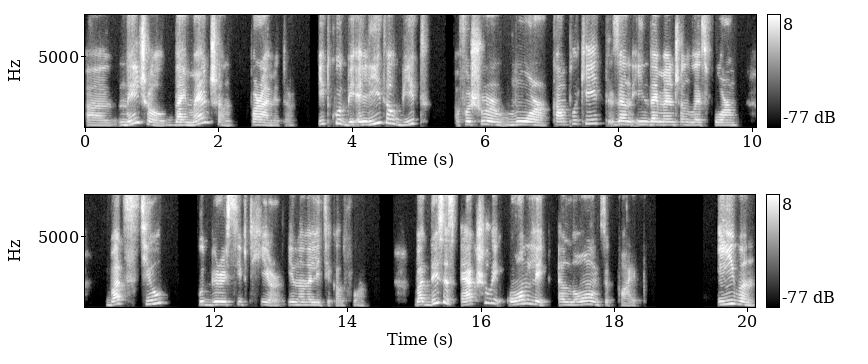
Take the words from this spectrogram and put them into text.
uh, natural dimension parameter, it could be a little bit, for sure, more complicated than in dimensionless form, but still could be received here in analytical form. But this is actually only along the pipe. Even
